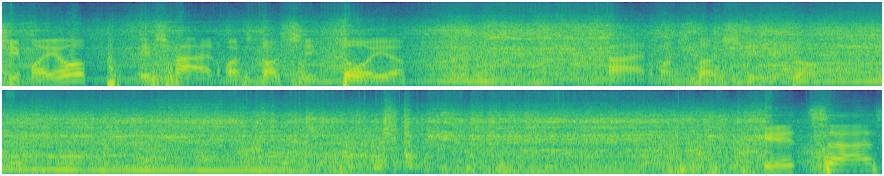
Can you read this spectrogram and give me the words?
Sima jobb, és hármas lassító jön. Hármas lassító. 200.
